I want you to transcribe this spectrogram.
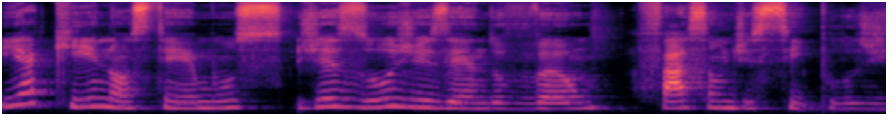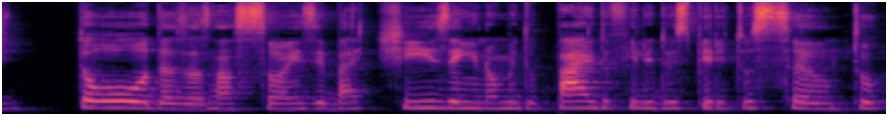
E aqui nós temos Jesus dizendo: Vão, façam discípulos de todas as nações e batizem em nome do Pai, do Filho e do Espírito Santo,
